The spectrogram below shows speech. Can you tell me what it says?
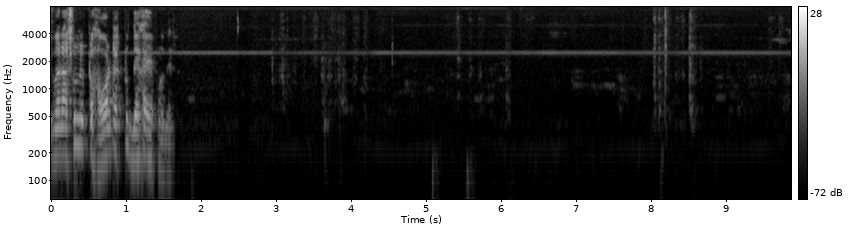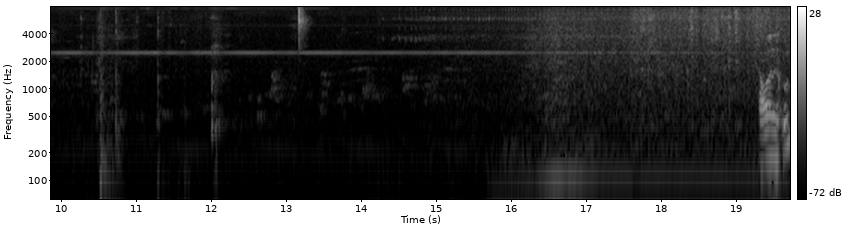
এবার আসুন, একটু হাওয়াটা একটু দেখাই আপনাদের। হাওয়া দেখুন।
